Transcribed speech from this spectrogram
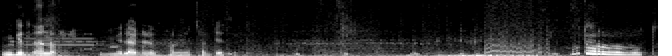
من قد أنا ميلاد خلينا نتحدث؟ مدرت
